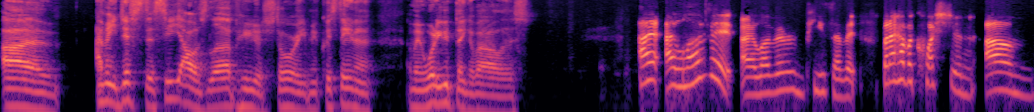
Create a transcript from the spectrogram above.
uh i mean just to see y'all's love hear your story i mean christina i mean what do you think about all this I, I love it. I love every piece of it. But I have a question. Um,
